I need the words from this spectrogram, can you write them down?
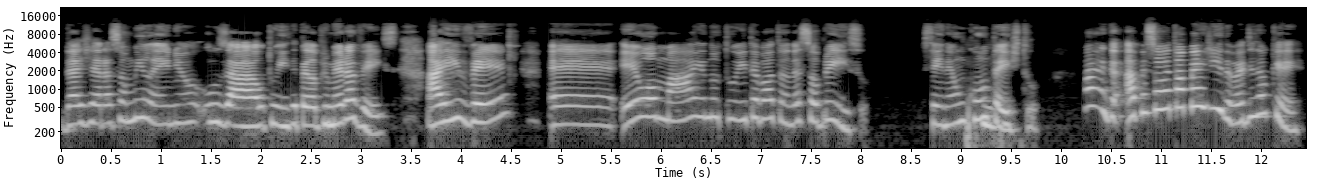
da geração millennial usar o Twitter pela primeira vez. Aí vê é, eu ou Maio no Twitter botando é sobre isso, sem nenhum contexto. Aí a pessoa vai estar perdida, vai dizer o quê?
